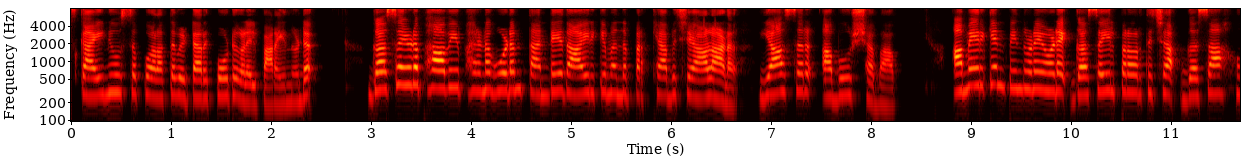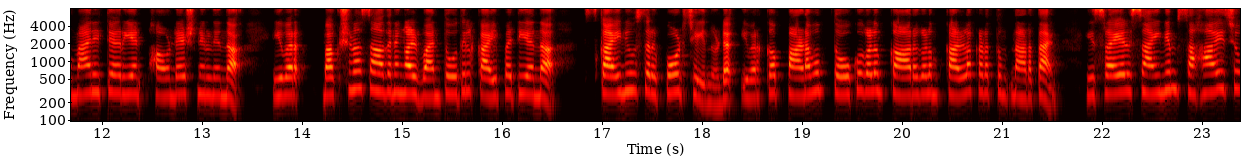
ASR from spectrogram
സ്കൈ ന്യൂസ് പുറത്തുവിട്ട റിപ്പോർട്ടുകളിൽ പറയുന്നുണ്ട്. ഗസയുടെ ഭാവി ഭരണകൂടം തന്റേതായിരിക്കുമെന്ന് പ്രഖ്യാപിച്ചയാളാണ് യാസർ അബു ഷബാബ് അമേരിക്കൻ പിന്തുണയോടെ ഗസയിൽ പ്രവർത്തിച്ച ഗസ ഹ്യൂമാനിറ്റേറിയൻ ഫൗണ്ടേഷനിൽ നിന്ന് ഇവർ ഭക്ഷണ സാധനങ്ങൾ വൻതോതിൽ കൈപ്പറ്റിയെന്ന് സ്കൈ ന്യൂസ് റിപ്പോർട്ട് ചെയ്യുന്നുണ്ട്. ഇവർക്ക് പണവും തോക്കുകളും കാറുകളും കള്ളക്കടത്തും നടത്താൻ ഇസ്രായേൽ സൈന്യം സഹായിച്ചു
